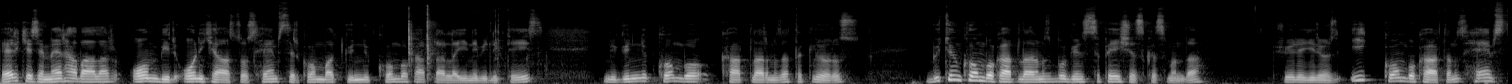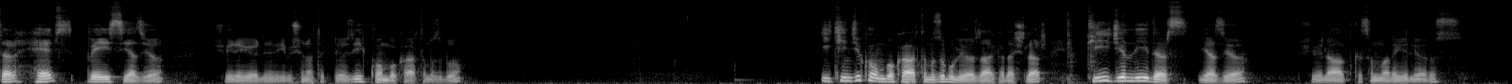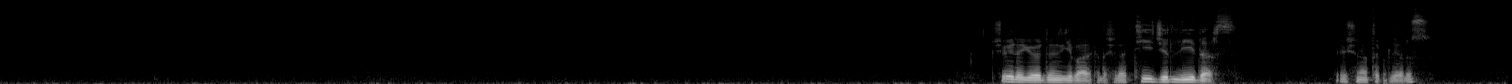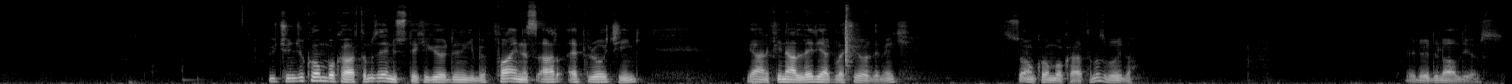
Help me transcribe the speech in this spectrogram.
Herkese merhabalar. 11-12 Ağustos Hamster Combat günlük combo kartlarla yine birlikteyiz. Şimdi günlük combo kartlarımıza tıklıyoruz. Bütün combo kartlarımız bugün Spacious kısmında. Şöyle giriyoruz. İlk combo kartımız Hamster Helps Ways yazıyor. Şöyle gördüğünüz gibi şuna tıklıyoruz. İlk combo kartımız bu. İkinci combo kartımızı buluyoruz arkadaşlar. TG Leaders yazıyor. Şöyle alt kısımlara geliyoruz. Şöyle gördüğünüz gibi arkadaşlar. Teacher Leaders. Şuna tıklıyoruz. Üçüncü combo kartımız en üstteki gördüğünüz gibi. Finals are approaching. Yani finaller yaklaşıyor demek. Son combo kartımız buydu. Öyle ödül alıyoruz.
